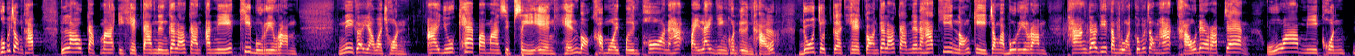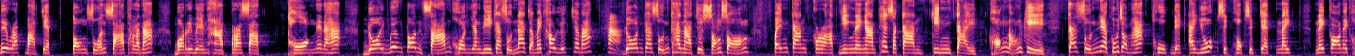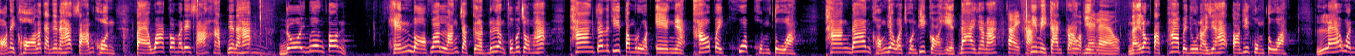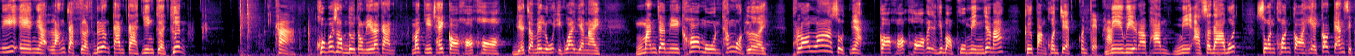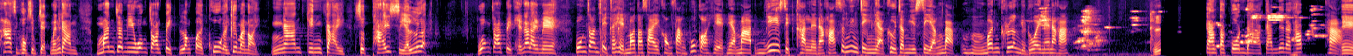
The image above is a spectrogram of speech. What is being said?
คุณผู้ชมครับ เรากลับมาอีกเหตุการณ์หนึ่งก็แล้วกันอันนี้ที่บุรีรัมย์นี่ก็เยาวชน อายุแค่ประมาณ 14 เอง เห็นบอกขโมยปืนพ่อนะฮะ ไปไล่ยิงคนอื่นเขาค่ะดูจุดเกิดเหตุก่อนก็แล้วกันเนี่ยนะฮะ ที่หนองกี่จังหวัดบุรีรัมย์ทางเจ้าหน้าที่ตำรวจคุณผู้ชมฮะ เขาได้รับแจ้ง ว่ามีคนได้รับบาดเจ็บตรงสวนสาธารณะ บริเวณหาดปราสาท ทองเนี่ยนะฮะ โดยเบื้องต้น 3 คนยังดีกระสุนน่าจะไม่เข้าลึกใช่ไหมค่ะโดนกระสุนขนาดจุด 22 เป็นการกราดยิงในงานเทศกาลกินไก่ของหนองกี่ กระสุนเนี่ยคุณผู้ชมฮะ ถูกเด็กอายุ 16-17 ในในกอในขอในคอแล้วกันเนี่ยนะฮะสามคน แต่ว่าก็ไม่ได้สาหัสเนี่ยนะฮะ โดยเบื้องต้นเห็นบอกว่าหลังจากเกิดเรื่องคุณผู้ชมฮะ ทางเจ้าหน้าที่ตำรวจเองเนี่ยเขาไปควบคุมตัว ทางด้านของเยาวชนที่ก่อเหตุได้ใช่ไหมใช่ค่ะที่มีการกราดรวบยิได้งแล้ว ไหนลองตัดภาพไปดูหน่อยสิฮะตอนที่คุมตัว แล้ววันนี้เองเนี่ยหลังจากเกิดเรื่องการกราดยิงเกิดขึ้น ค่ะ คุณผู้ชมดูตรงนี้แล้วกัน เมื่อกี้ใช้กอขอคอ เดี๋ยวจะไม่รู้อีกว่ายังไง มันจะมีข้อมูลทั้งหมดเลย เพราะล่าสุดเนี่ย กอขอคอก็อย่างที่บอกภูมินทร์ใช่ไหมคือฝั่งคนเจ็บ คนเจ็บค่ะ มีวีรพันธ์ มีอัศดาวุธ ส่วนคนก่อเหตุก็แก๊ง 15 16 17 เหมือนกัน มันจะมีวงจรปิดลองเปิดคู่กันขึ้นมาหน่อย งานกินไก่สุดท้ายเสียเลือด วงจรปิดเห็นอะไรเมย์วงจรปิดจะเห็นมอเตอร์ไซค์ของฝั่งผู้ก่อเหตุเนี่ยมาเป็น 20 คันเลยนะคะ ซึ่งจริงๆเนี่ยคือจะมีเสียงแบบอื้อหือเบิ้ลเครื่องอยู่ด้วยเนี่ยนะคะ การตะโกนด่ากันเนี่ยนะครับค่ะ นี่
